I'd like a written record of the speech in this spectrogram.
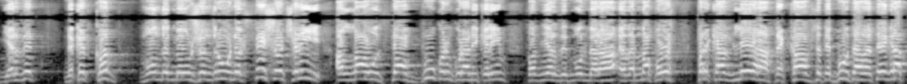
Njerëzit në këtë kohë mundet me u shndërru në kësi shoqëri, Allahu thekson bukur në Kur'ani Kerim, Thotë njerëzit mund me ra edhe ma poshtë për ka vlera se kafshët e buta dhe t'egrat,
